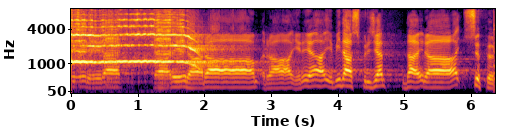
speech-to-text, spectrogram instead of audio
liri la la lira ram ra ira bir daha süpüreceğim. Dayra süpür.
